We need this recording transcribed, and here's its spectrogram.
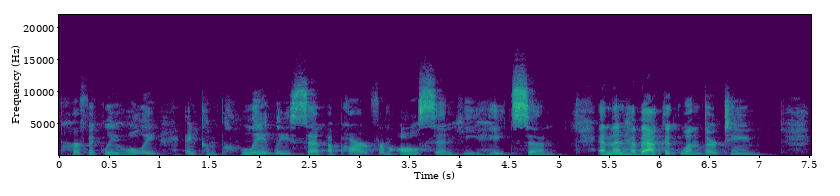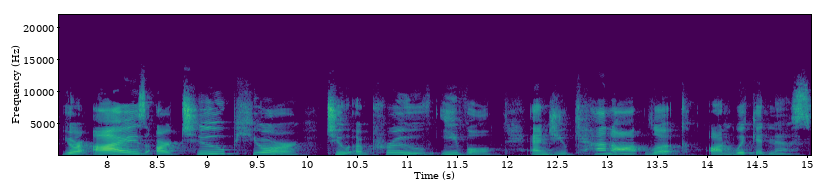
perfectly holy and completely set apart from all sin. He hates sin. And then Habakkuk 1:13. Your eyes are too pure to approve evil, and you cannot look on wickedness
